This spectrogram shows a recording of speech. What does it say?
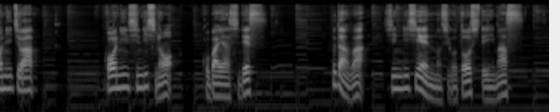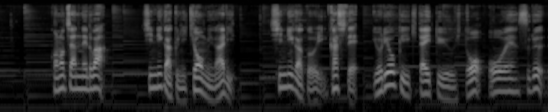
こんにちは。公認心理師の小林です。普段は心理支援の仕事をしています。このチャンネルは心理学に興味があり、心理学を活かしてよりよく生きたいという人を応援する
